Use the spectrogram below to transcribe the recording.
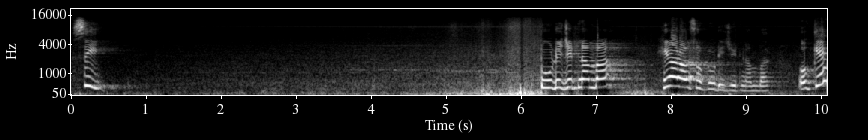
see. Two digit number, here also two digit number. okay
